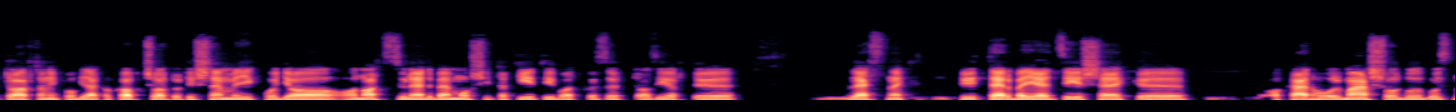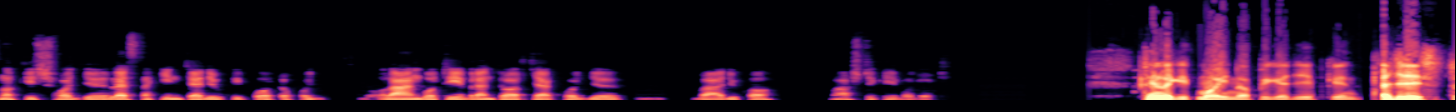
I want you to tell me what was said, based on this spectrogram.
tartani fogják a kapcsolatot, és reméljük, hogy a, a nagy szünetben most itt a két évad között azért lesznek Twitter bejegyzések, akárhol máshol dolgoznak is, vagy lesznek interjúk, riportok, hogy a lángot ébren tartják, hogy várjuk a másik évadot. Tényleg itt mai napig egyébként egyrészt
